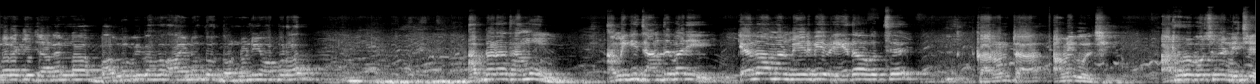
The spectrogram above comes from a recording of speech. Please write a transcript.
আপনারা কি জানেন না বাল্যবিবাহ আইনত দণ্ডনীয় অপরাধ? আপনারা থামুন আমি কি জানতে পারি কেন আমার মেয়ের বিয়ে ভেঙে দেওয়া হচ্ছে? কারণটা আমি বলছি আঠারো বছরের নিচে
